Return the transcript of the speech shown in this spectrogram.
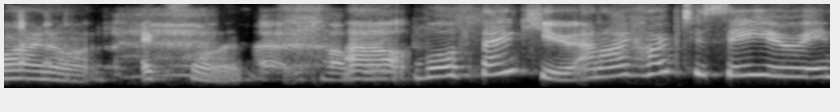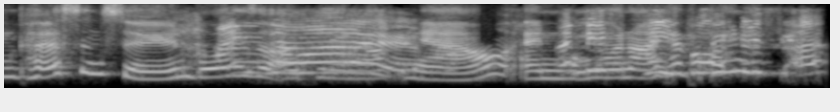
Why not? Excellent. Uh, well, thank you. And I hope to see you in person soon. Borders are opening up now. And you and I people. have been. I miss,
